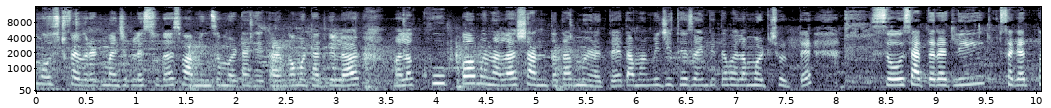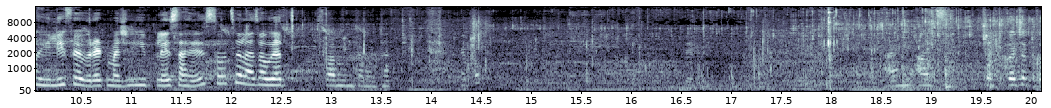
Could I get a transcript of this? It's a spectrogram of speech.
मोस्ट फेवरेट माझी प्लेससुद्धा स्वामींचं मठ आहे. कारण का मठात गेल्यावर मला खूप मनाला शांतता मिळते. त्यामुळे मी जिथे जाईन तिथे मला मठ शोधते. सो साताऱ्यातली सगळ्यात पहिली फेवरेट माझी ही प्लेस आहे. सो चला जाऊयात स्वामींच्या मठात. आणि आज चक्क चक्क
